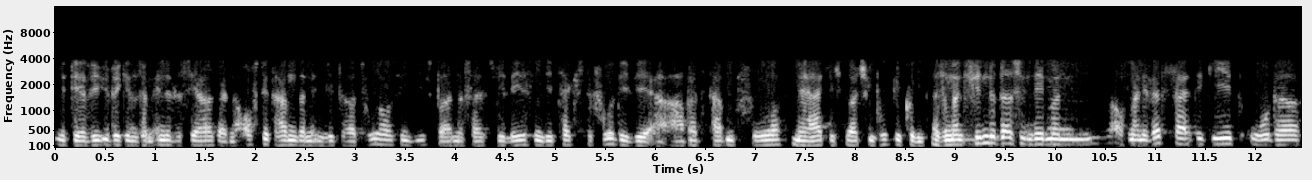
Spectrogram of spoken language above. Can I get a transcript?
mit der wir übrigens am Ende des Jahres einen Auftritt haben, dann im Literaturhaus in Wiesbaden. Das heißt, wir lesen die Texte vor, die wir erarbeitet haben, vor mehrheitlich deutschem Publikum. Also man findet das, indem man auf meine Webseite geht oder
